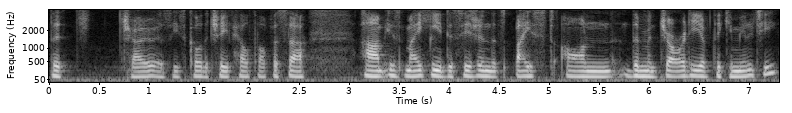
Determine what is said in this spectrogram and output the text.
the CHO, as he's called, the chief health officer, um, is making a decision that's based on the majority of the community.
